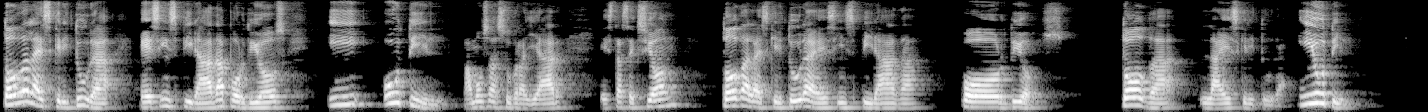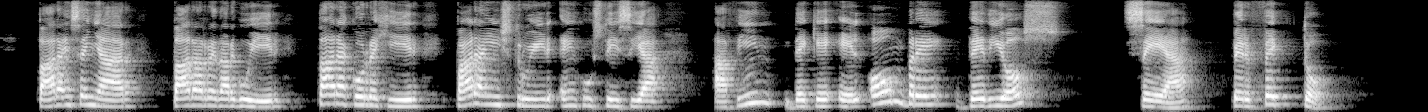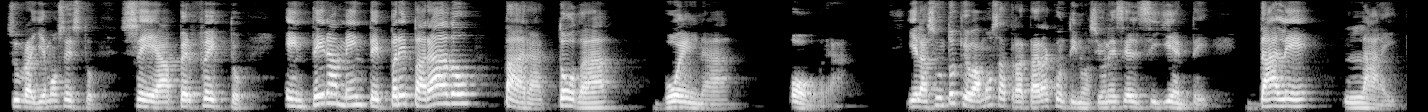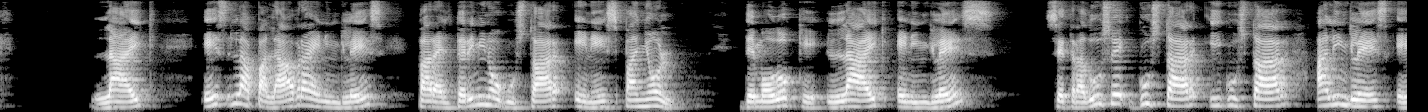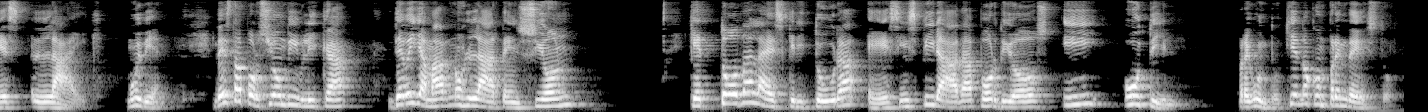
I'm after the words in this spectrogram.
Toda la escritura es inspirada por Dios y útil. Vamos a subrayar esta sección. Toda la escritura es inspirada por Dios toda la escritura y útil para enseñar, para redarguir, para corregir, para instruir en justicia, a fin de que el hombre de Dios sea perfecto. Subrayemos esto, sea perfecto, enteramente preparado para toda buena obra. Y el asunto que vamos a tratar a continuación es el siguiente dale like. Like es la palabra en inglés para el término gustar en español. De modo que like en inglés se traduce gustar y gustar al inglés es like. Muy bien. De esta porción bíblica debe llamarnos la atención que toda la escritura es inspirada por Dios y útil. Pregunto, ¿quién no comprende esto?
